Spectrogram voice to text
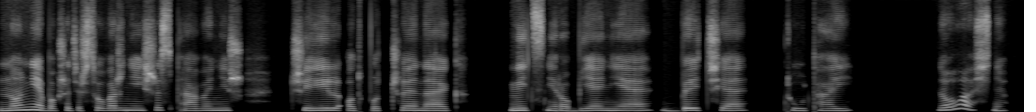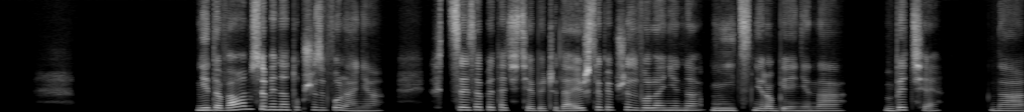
No nie, bo przecież są ważniejsze sprawy niż chill, odpoczynek, nic nie robienie, bycie tutaj. No właśnie. Nie dawałam sobie na to przyzwolenia. Chcę zapytać Ciebie, czy dajesz sobie przyzwolenie na nic nie robienie, na bycie, na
